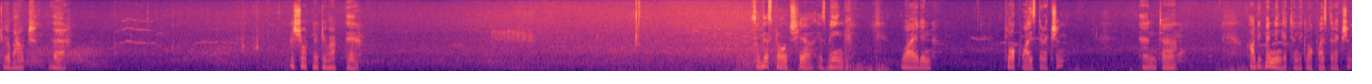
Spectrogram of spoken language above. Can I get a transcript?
to about there. We'll shorten it to about there. So this branch here is being wired in clockwise direction and uh, I'll be bending it in the clockwise direction.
